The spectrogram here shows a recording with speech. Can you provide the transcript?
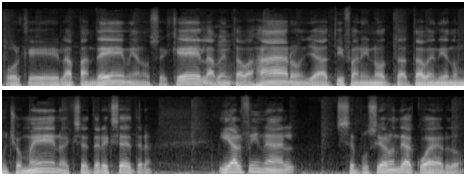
porque la pandemia, no sé qué, la venta bajaron, ya Tiffany no está está vendiendo mucho menos, etcétera, etcétera. Y al final se pusieron de acuerdo,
